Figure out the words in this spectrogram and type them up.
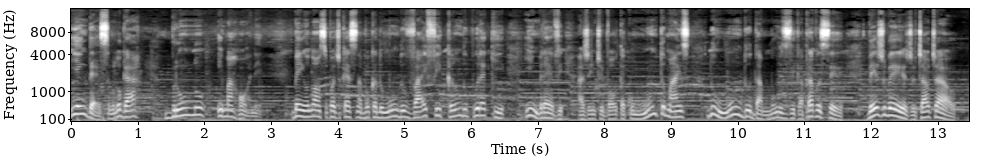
E em décimo lugar, Bruno e Marrone. Bem, o nosso podcast Na Boca do Mundo vai ficando por aqui e em breve a gente volta com muito mais do mundo da música para você. Beijo, beijo, tchau, tchau.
